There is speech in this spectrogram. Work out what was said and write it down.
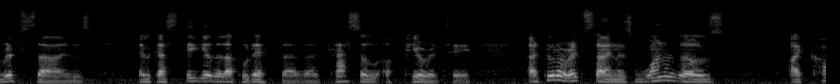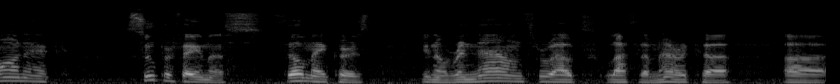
Ripstein's El Castillo de la Pureza, the Castle of Purity. Arturo Ripstein is one of those iconic, super famous filmmakers, you know, renowned throughout Latin America. Uh,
